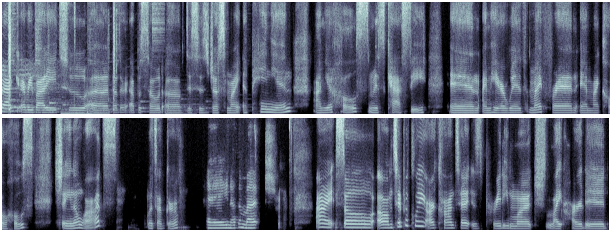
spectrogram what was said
back, everybody, to another episode of This Is Just My Opinion. I'm your host, Miss Cassie, and I'm here with my friend and my co host, Shayna Watts. What's up, girl? Hey, nothing much. All right. So um typically our content is pretty much lighthearted.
